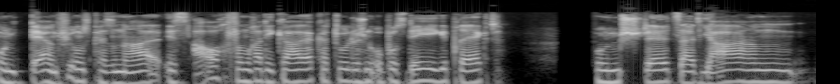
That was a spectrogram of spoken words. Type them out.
und deren Führungspersonal ist auch vom radikal-katholischen Opus Dei geprägt und stellt seit Jahren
